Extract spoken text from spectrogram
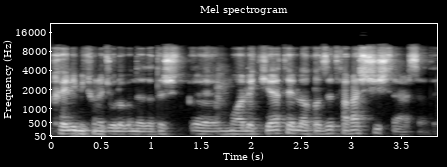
خیلی می‌تونه جلو بندازتش مالکیت لاکازت فقط 6 درصده.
